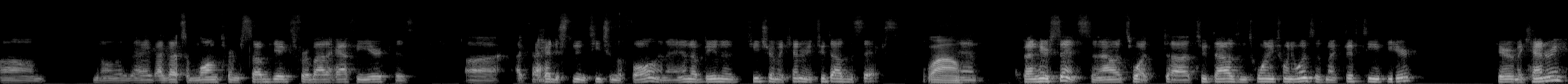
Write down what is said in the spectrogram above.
um, you know I, I got some long term sub gigs for about a half a year because uh, I, I, had a student teach in the fall, and I ended up being a teacher in McHenry in 2006. Wow! And been here since. So now it's what uh, 2020, 21. So it's my 15th year here at McHenry.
